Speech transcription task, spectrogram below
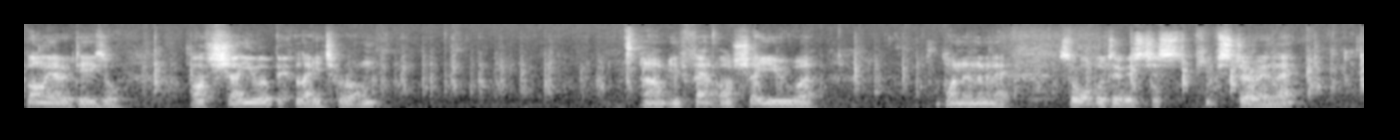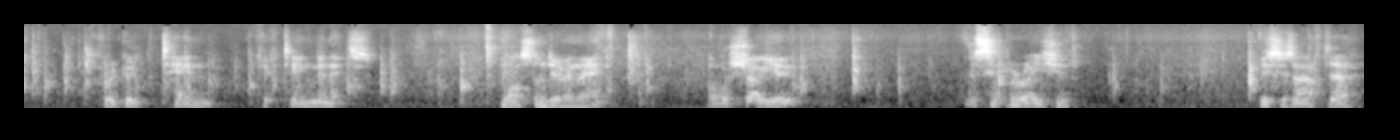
biodiesel. I'll show you a bit later on. Um, in fact, I'll show you uh, one in a minute. So what we'll do is just keep stirring that for a good 10-15 minutes. Whilst I'm doing that, I will show you the separation. This is after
